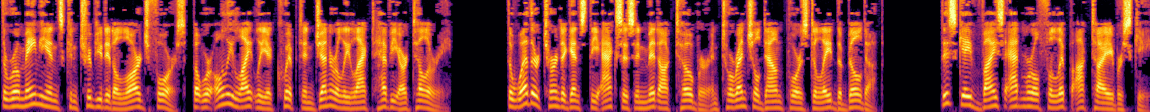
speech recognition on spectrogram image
The Romanians contributed a large force, but were only lightly equipped and generally lacked heavy artillery. The weather turned against the Axis in mid-October and torrential downpours delayed the buildup. This gave Vice Admiral Filip Oktyabrski,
